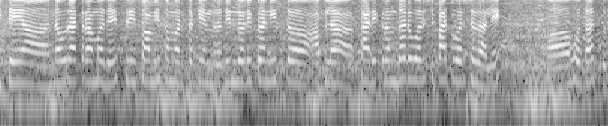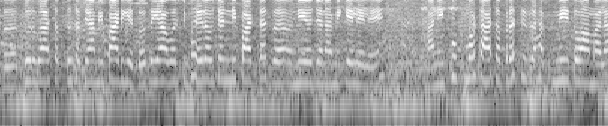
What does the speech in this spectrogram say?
इथे नवरात्रामध्ये श्री स्वामी समर्थ केंद्र दिंडोरी प्रणित आपला कार्यक्रम दरवर्षी पाच वर्ष झाले होत असतो. तर दुर्गा सप्तसती आम्ही पाठ घेतो. तर यावर्षी भैरवचंडी पाठाचं नियोजन आम्ही केलेले आहे. आणि खूप मोठा असा प्रसिद्ध मिळतो आम्हाला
